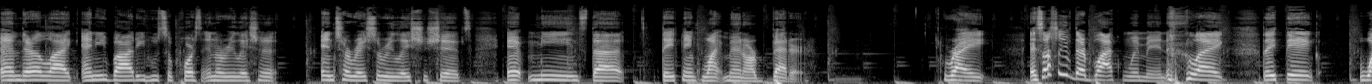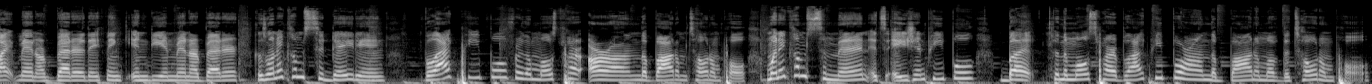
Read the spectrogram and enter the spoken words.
And they're like anybody who supports interrelation interracial relationships it means that they think white men are better. Right? Especially if they're black women. Like they think white men are better, they think Indian men are better. Because when it comes to dating, black people for the most part are on the bottom totem pole. When it comes to men, it's Asian people, but for the most part, black people are on the bottom of the totem pole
